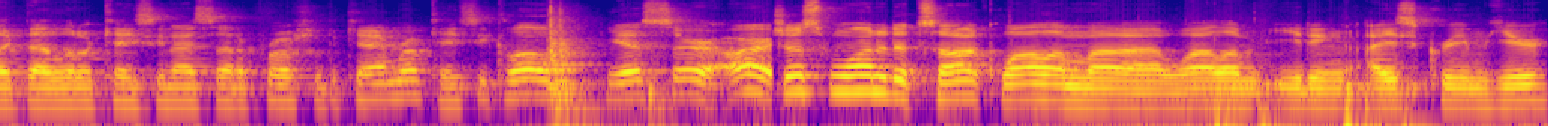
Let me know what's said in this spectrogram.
Like that little Casey Neistat approach with the camera. Casey clone, yes sir. All right, just wanted to talk while I'm uh, while I'm eating ice cream here.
